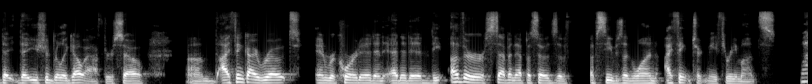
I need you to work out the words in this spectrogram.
that, that you should really go after so um, i think i wrote and recorded and edited the other seven episodes of of season one i think took me three months wow.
